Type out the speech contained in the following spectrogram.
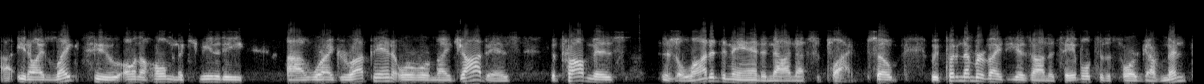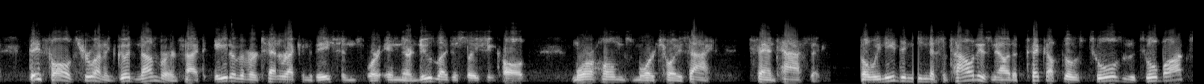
uh, you know, I'd like to own a home in the community uh, where I grew up in or where my job is. The problem is there's a lot of demand and not enough supply. So we put a number of ideas on the table to the Ford government. They followed through on a good number. In fact, eight of our 10 recommendations were in their new legislation called More Homes, More Choice Act. Fantastic. But we need the municipalities now to pick up those tools in the toolbox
